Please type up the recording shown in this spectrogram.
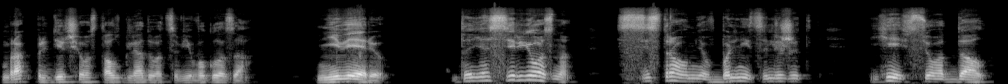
Мрак придирчиво стал вглядываться в его глаза. «Не верю!» Да я серьезно. Сестра у меня в больнице лежит. Ей все отдал.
